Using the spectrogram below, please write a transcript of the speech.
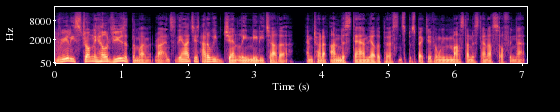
really strongly held views at the moment, right? And so the idea is how do we gently meet each other and try to understand the other person's perspective? And we must understand ourselves in that.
